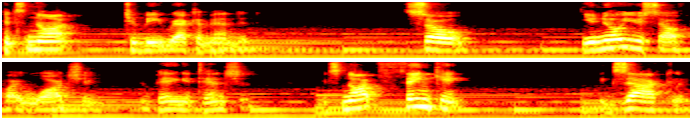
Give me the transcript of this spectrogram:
it's not to be recommended. So, you know yourself by watching and paying attention. It's not thinking exactly.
